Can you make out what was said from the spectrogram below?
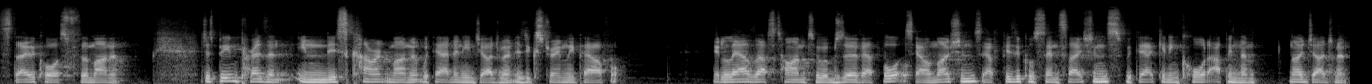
stay the course for the moment. Just being present in this current moment without any judgment is extremely powerful. It allows us time to observe our thoughts, our emotions, our physical sensations without getting caught up in them. No judgment.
